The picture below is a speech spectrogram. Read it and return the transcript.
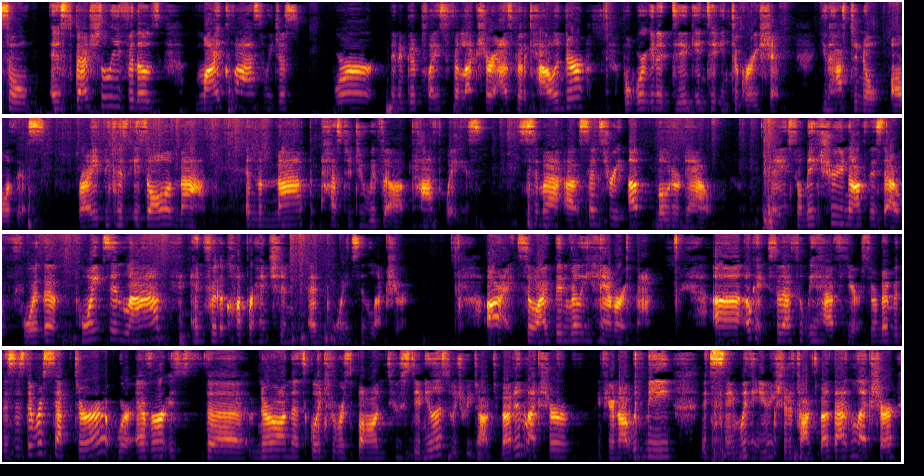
So, especially for those, my class, we just, we're in a good place for lecture as for the calendar, but we're going to dig into integration. You have to know all of this, right? Because it's all a map, and the map has to do with uh, pathways, uh, sensory up, motor down. Okay, so make sure you knock this out for the points in lab and for the comprehension endpoints in lecture. All right, so I've been really hammering that. Uh, okay, so that's what we have here. So remember, this is the receptor, wherever is the neuron that's going to respond to stimulus, which we talked about in lecture. If you're not with me, it's the same with you. You should have talked about that in lecture.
